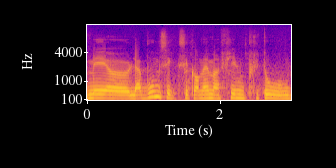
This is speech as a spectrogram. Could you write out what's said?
mais euh, La Boum, c'est quand même un film plutôt.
